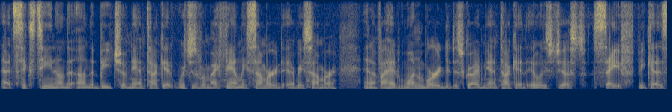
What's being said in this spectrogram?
at 16 on the on the beach of Nantucket, which is where my family summered every summer. And if I had one word to describe Nantucket, it was just safe because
